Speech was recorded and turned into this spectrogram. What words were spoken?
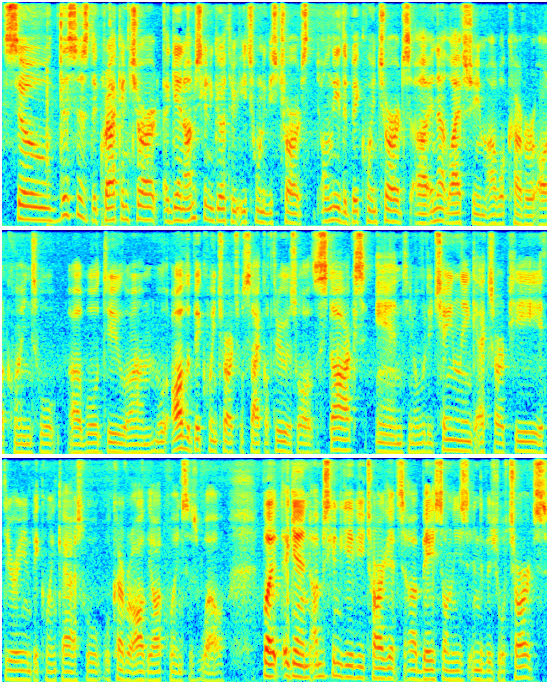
So this is the Kraken chart. Again, I'm just going to go through each one of these charts. Only the Bitcoin charts. Uh, in that live stream, I will cover altcoins. We'll uh, we'll do um, we'll, all the Bitcoin charts. We'll cycle through as well as the stocks, and you know we'll do Chainlink, XRP, Ethereum, Bitcoin Cash. We'll we'll cover all the altcoins as well. But again, I'm just going to give you targets uh, based on these individual charts.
